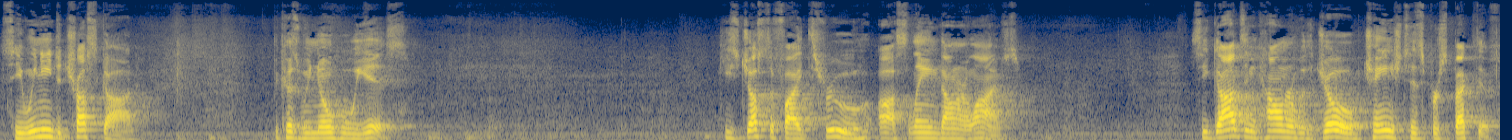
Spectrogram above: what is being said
See, we need to trust God because we know who He is. He's justified through us laying down our lives. See, God's encounter with Job changed his perspective.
